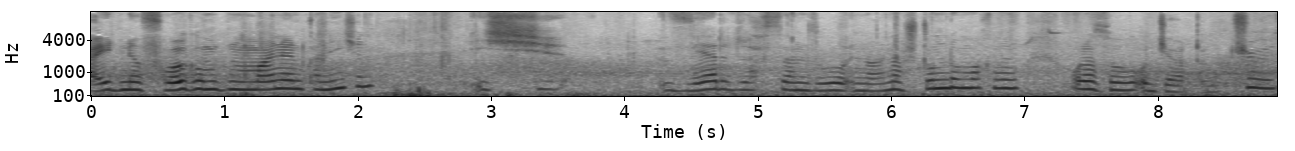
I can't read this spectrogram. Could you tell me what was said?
eine Folge mit meinen Kaninchen. Ich werde das dann so in einer Stunde machen oder so. Und ja, dann tschüss.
